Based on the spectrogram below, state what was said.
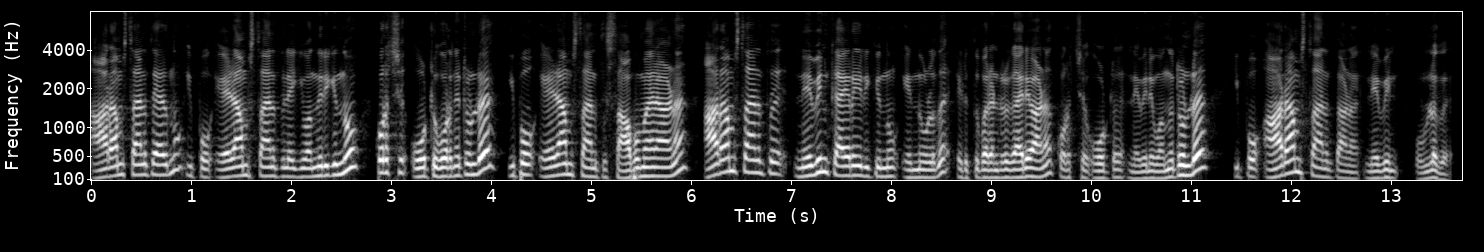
ആറാം സ്ഥാനത്തായിരുന്നു. ഇപ്പോൾ ഏഴാം സ്ഥാനത്തിലേക്ക് വന്നിരിക്കുന്നു. കുറച്ച് വോട്ട് കുറഞ്ഞിട്ടുണ്ട്. ഇപ്പോൾ ഏഴാം സ്ഥാനത്ത് സാബുമാനാണ്. ആറാം സ്ഥാനത്ത് നെവിൻ കയറിയിരിക്കുന്നു എന്നുള്ളത് എടുത്തു പറയേണ്ട ഒരു കാര്യമാണ്. കുറച്ച് വോട്ട് നെവിന് വന്നിട്ടുണ്ട്. ഇപ്പോൾ ആറാം സ്ഥാനത്താണ് നെവിൻ ഉള്ളത്.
